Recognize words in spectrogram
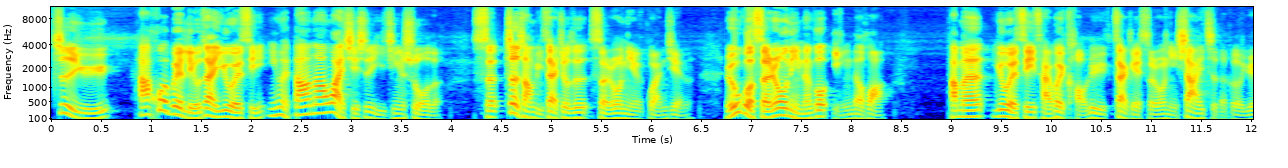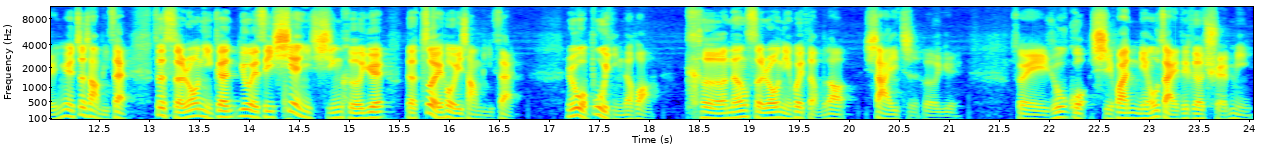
至于他会不会留在 U.S.C，因为 Dana White 其实已经说了，这这场比赛就是 Seroni 的关键了。如果 Seroni 能够赢的话，他们 UFC 才会考虑再给 Cerrone 下一纸的合约，因为这场比赛是 Cerrone 跟 UFC 现行合约的最后一场比赛。如果不赢的话，可能 Cerrone 会等不到下一纸合约。所以，如果喜欢牛仔这个拳迷，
